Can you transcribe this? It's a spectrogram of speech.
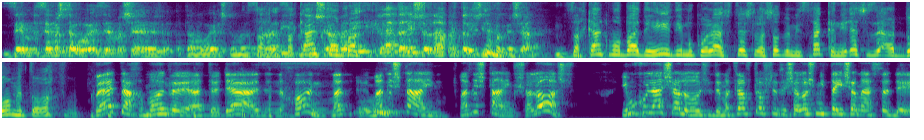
זה מה שאתה רואה, זה מה שאתה רואה כשאתה אומר, בבקשה, באדי תקלע את הראשונה ותמשיך, בבקשה. שחקן כמו באדי היד, אם הוא קולע שתי שלושות במשחק, כנראה שזה אדום מטורף. בטח, אתה יודע, נכון, מה זה שתיים? מה זה שתיים? שלוש. אם הוא קולע שלוש, זה מצב טוב שזה שלוש מתשע מהשדה,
